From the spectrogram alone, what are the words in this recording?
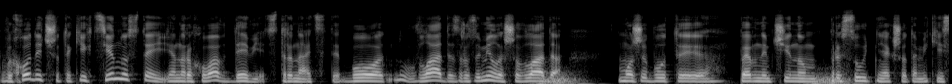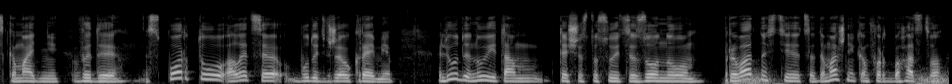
Виходить, що таких цінностей я нарахував 9 з 13, бо ну, влада, зрозуміло, що влада. Може бути певним чином присутня, якщо там якісь командні види спорту, але це будуть вже окремі люди. Ну і там те, що стосується зону приватності, це домашній комфорт, багатство,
